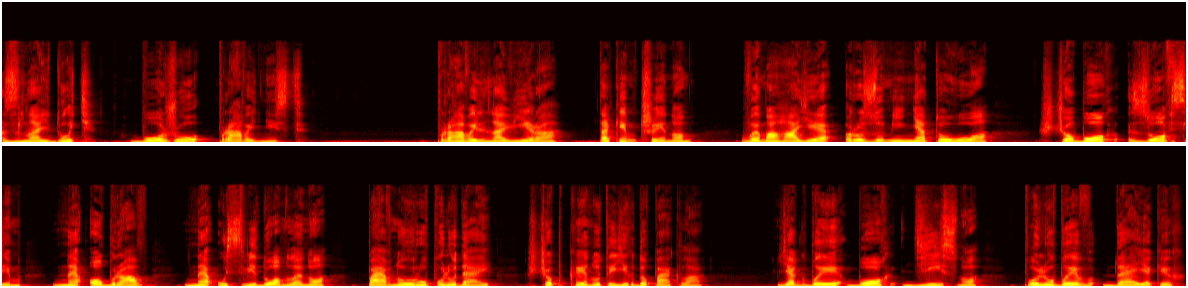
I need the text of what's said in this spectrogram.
знайдуть Божу праведність. Правильна віра таким чином вимагає розуміння того, що Бог зовсім не обрав неусвідомлено певну групу людей, щоб кинути їх до пекла. Якби Бог дійсно полюбив деяких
